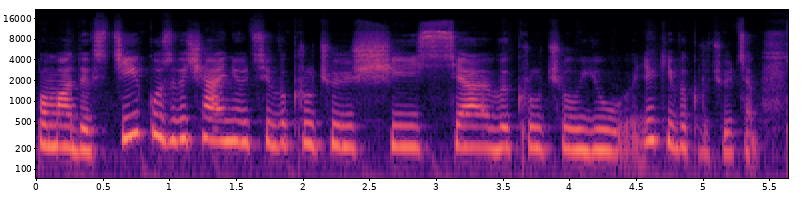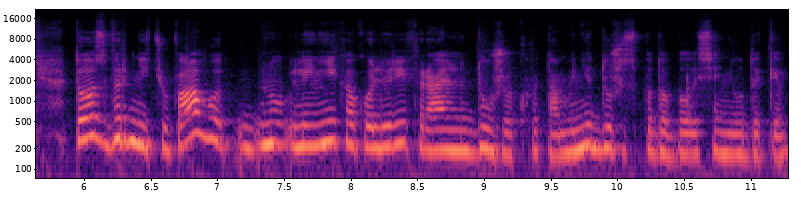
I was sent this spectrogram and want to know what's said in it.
помади в стійку, звичайні, ці викручуючіся, викручую, які викручуються, то зверніть увагу, ну, лінійка кольорів реально дуже крута. Мені дуже сподобалися нюдики.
